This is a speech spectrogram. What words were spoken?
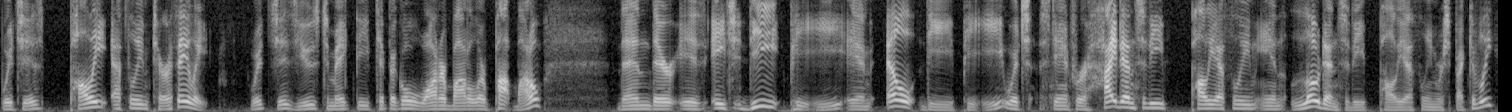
which is polyethylene terephthalate, which is used to make the typical water bottle or pop bottle. Then there is HDPE and LDPE, which stand for high density polyethylene and low density polyethylene, respectively.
